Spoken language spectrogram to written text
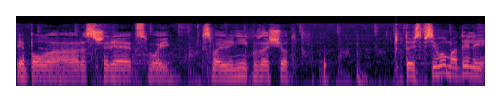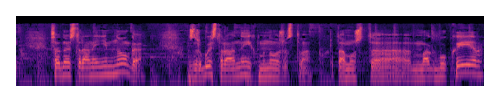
Apple а, расширяет свой, свою линейку за счет то есть всего моделей, с одной стороны, немного, с другой стороны, их множество. Потому что MacBook Air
